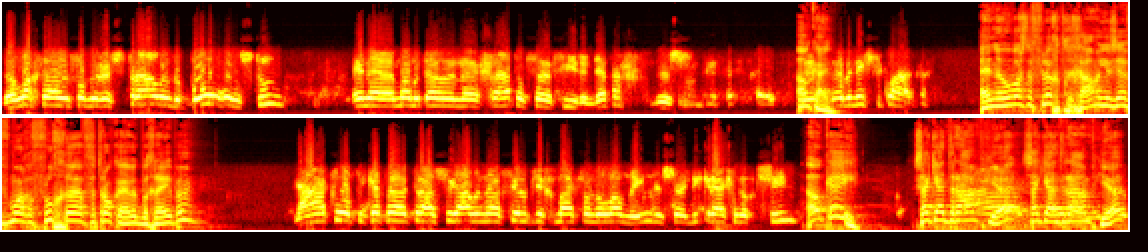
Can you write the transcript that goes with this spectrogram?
Er lag van de stralende bol ons toe. En momenteel een graad of eh, 34. Dus Oké. we, we hebben niks te klagen. En hoe was de vlucht gegaan? Want jullie zijn vanmorgen vroeg vertrokken, heb ik begrepen. Ja, klopt. Ik heb trouwens voor jou een filmpje gemaakt van de landing. Dus die krijg je nog te zien. Oké. Zat je aan het raampje? Zat je aan het raampje?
